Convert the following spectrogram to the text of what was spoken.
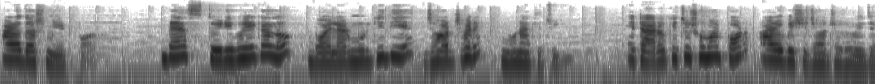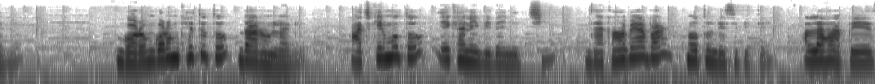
আরও দশ মিনিট পর। ব্যাস, তৈরি হয়ে গেল ব্রয়লার মুরগি দিয়ে ঝরঝরে ভুনা খিচুড়ি। এটা আরও কিছু সময় পর আরও বেশি ঝরঝর হয়ে যাবে। গরম গরম খেতে তো দারুণ লাগে। আজকের মতো এখানেই বিদায় নিচ্ছি। দেখা হবে আবার নতুন রেসিপিতে আল্লাহ হাফেজ।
